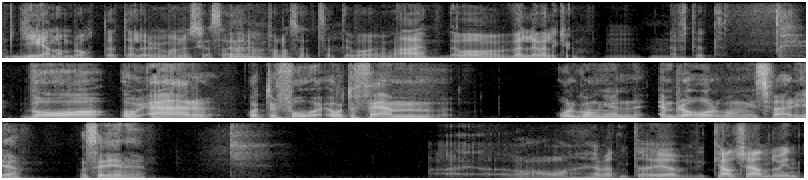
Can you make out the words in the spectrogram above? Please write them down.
genombrottet eller hur man nu ska säga mm. det på något sätt. Så det, var, nej, det var väldigt, väldigt kul. Mm. mm. Häftigt. Vad och är 85-årgången en bra årgång i Sverige? Vad säger ni? Ja, jag vet inte. Jag, kanske ändå inte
